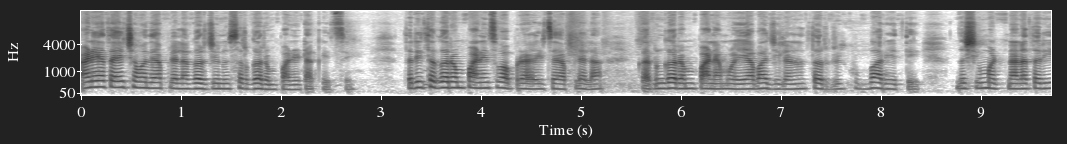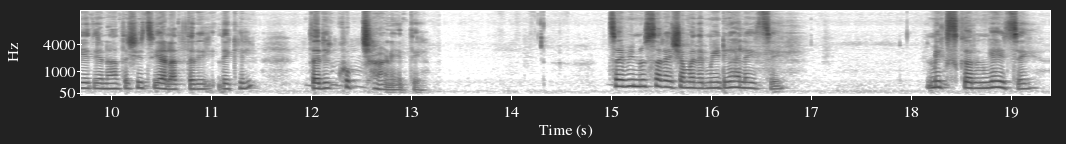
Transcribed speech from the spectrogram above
आणि आता याच्यामध्ये आपल्याला गरजेनुसार गरम पाणी टाकायचं आहे तर इथं गरम पाणीच वापरायचं आहे आपल्याला. कारण गरम पाण्यामुळे या भाजीला ना तर्री खूप भारी येते. जशी मटणाला तरी येते ना तशीच याला तरी देखील तरी खूप छान येते. चवीनुसार याच्यामध्ये मीठ घालायचे. मिक्स करून घ्यायचे.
